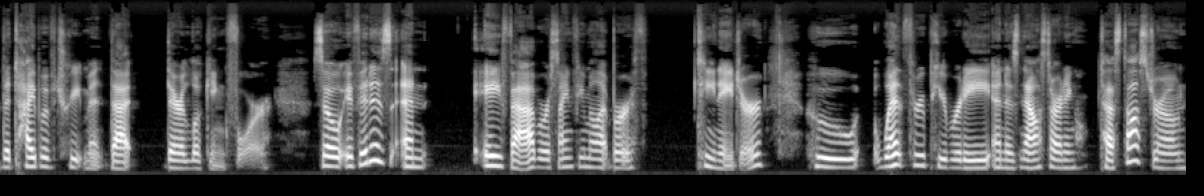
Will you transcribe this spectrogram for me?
the type of treatment that they're looking for. So if it is an afab or assigned female at birth teenager who went through puberty and is now starting testosterone,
